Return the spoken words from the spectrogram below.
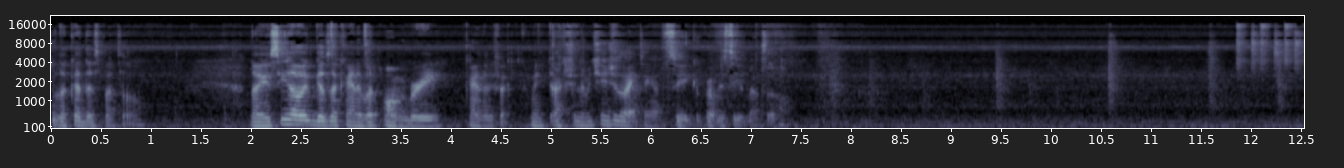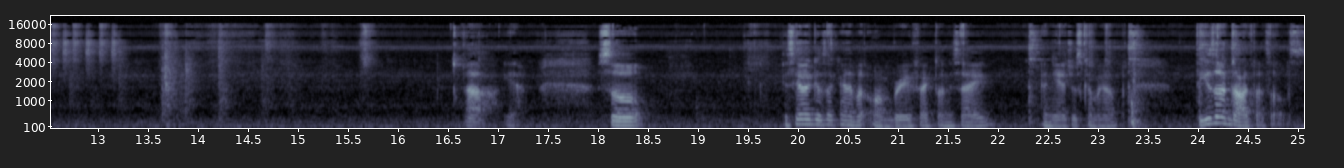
look at this petal. Now you see how it gives a kind of an ombre kind of effect. I mean, actually, let me change the lighting so you can probably see it better. Ah, yeah. So, you see how it gives a kind of an ombre effect on the side? And the edges coming up? These are guard petals.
